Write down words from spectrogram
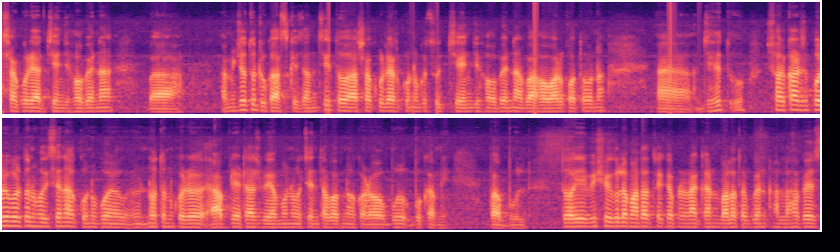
আশা করি আর চেঞ্জ হবে না বা আমি যতটুকু আজকে জানছি, তো আশা করি আর কোনো কিছু চেঞ্জ হবে না বা হওয়ার কথাও না। যেহেতু সরকার পরিবর্তন হয়েছে না, কোনো নতুন করে আপডেট আসবে এমনও চিন্তা ভাবনা করা বোকামি। বা ভুল। তো এই বিষয়গুলো মাথা থেকে আপনারা গান ভালো থাকবেন। আল্লাহ হাফেজ।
